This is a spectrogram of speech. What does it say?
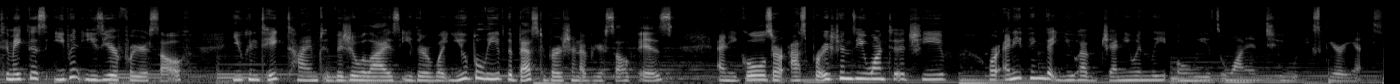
To make this even easier for yourself, you can take time to visualize either what you believe the best version of yourself is, any goals or aspirations you want to achieve, or anything that you have genuinely always wanted to experience.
